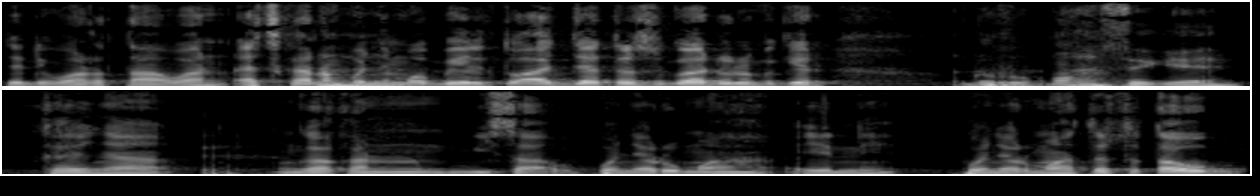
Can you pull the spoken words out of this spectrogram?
jadi wartawan. Eh sekarang punya mobil itu aja. Terus gua dulu mikir aduh rumah Asik ya. kayaknya nggak akan bisa punya rumah ini punya rumah. Terus tahu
